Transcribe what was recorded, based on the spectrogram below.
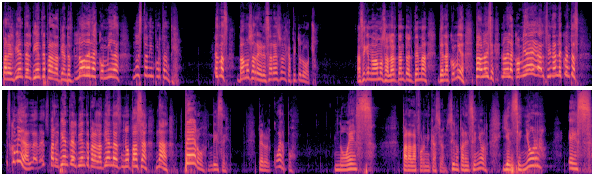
para el vientre, el vientre para las viandas. Lo de la comida no es tan importante. Es más, vamos a regresar a eso en el capítulo 8. Así que no vamos a hablar tanto del tema de la comida. Pablo dice, lo de la comida al final de cuentas es comida, es para el vientre, el vientre para las viandas, no pasa nada. Pero, dice, pero el cuerpo no es para la fornicación, sino para el Señor. Y el Señor es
